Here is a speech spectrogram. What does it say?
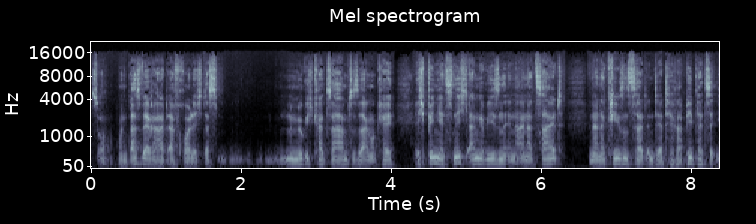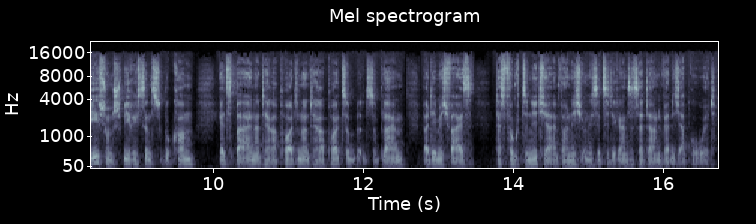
So. Und das wäre halt erfreulich, dass eine Möglichkeit zu haben, zu sagen, okay, ich bin jetzt nicht angewiesen in einer Zeit, in einer Krisenzeit, in der Therapieplätze eh schon schwierig sind zu bekommen, jetzt bei einer Therapeutin oder Therapeut zu, zu bleiben, bei dem ich weiß, das funktioniert hier einfach nicht und ich sitze die ganze Zeit da und werde nicht abgeholt.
